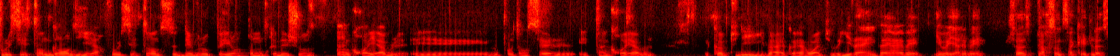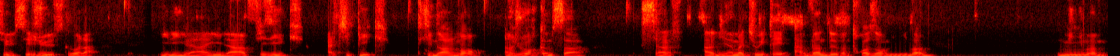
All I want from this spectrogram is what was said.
faut laisser le temps de grandir, faut laisser le temps de se développer, il est en train de montrer des choses incroyables et le potentiel est incroyable. Et comme tu dis, il va, tu vois, il va, il va y arriver, il va y arriver. Personne s'inquiète là-dessus. C'est juste que voilà, il, a, il a un physique atypique qui normalement, un joueur comme ça, ça vient à maturité à 22, 23 ans minimum. Minimum.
